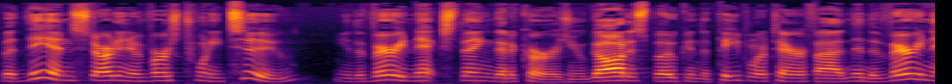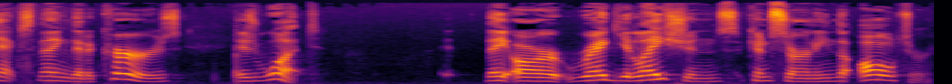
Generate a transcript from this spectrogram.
But then, starting in verse 22, you know, the very next thing that occurs, you know, God has spoken, the people are terrified, and then the very next thing that occurs is what? They are regulations concerning the altar.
